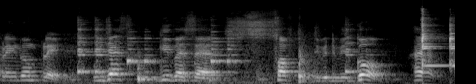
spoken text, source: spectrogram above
Playing, don't play. You just give us a soft. Go. Hey.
